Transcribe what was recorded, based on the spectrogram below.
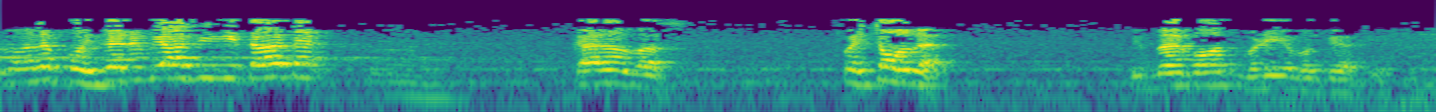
ਉਹਨੇ ਪੁੱਛਦੇ ਨੇ ਵੀ ਆ ਕੀ ਕੀਤਾ ਉਹਨੇ? ਕਹਿੰਦਾ ਬਸ ਪਛਤਾਉਂਦਾ ਵੀ ਮੈਂ ਬਹੁਤ ਬੜੀ ਅਵਗਿਆ ਕੀਤੀ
